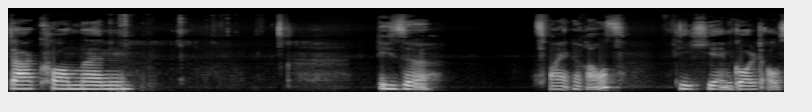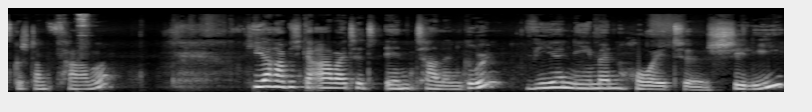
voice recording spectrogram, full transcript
Da kommen diese Zweige raus, die ich hier in Gold ausgestanzt habe. Hier habe ich gearbeitet in Tannengrün. Wir nehmen heute Chili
